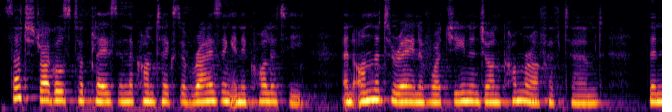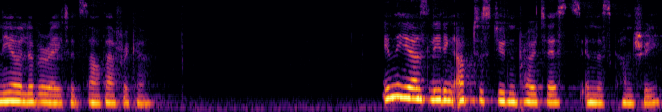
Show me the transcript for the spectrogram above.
Such struggles took place in the context of rising inequality and on the terrain of what Jean and John Comaroff have termed the neo-liberated South Africa. In the years leading up to student protests in this country,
